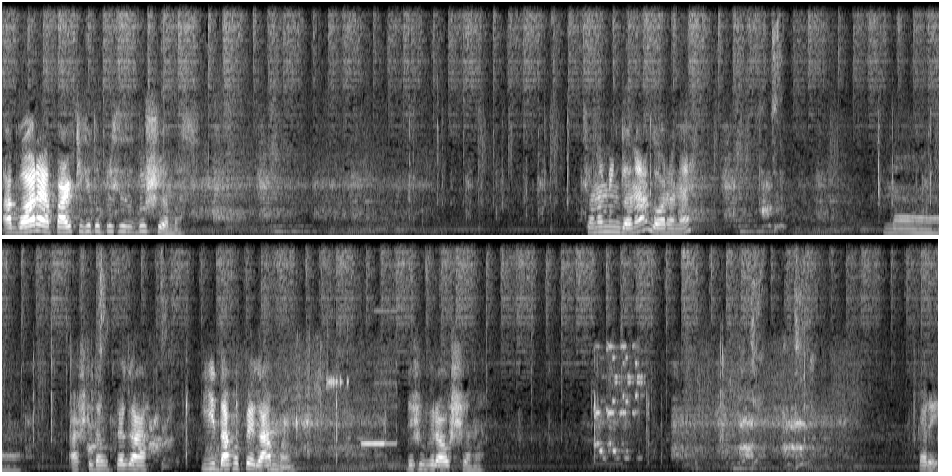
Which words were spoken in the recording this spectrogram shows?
Agora é a parte que tu precisa do chamas. Se eu não me engano é agora, né? Não. Acho que dá pra pegar. Ih, dá pra pegar, mano. Deixa eu virar o chama. Pera aí.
